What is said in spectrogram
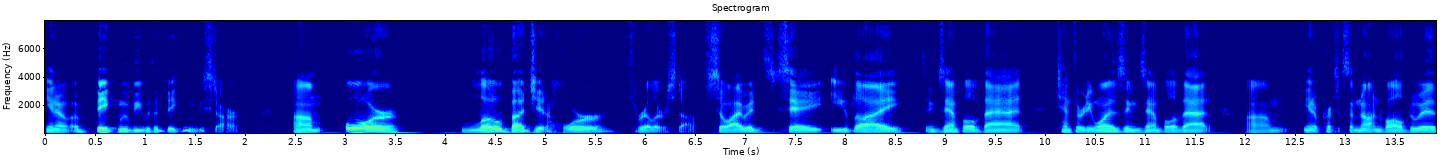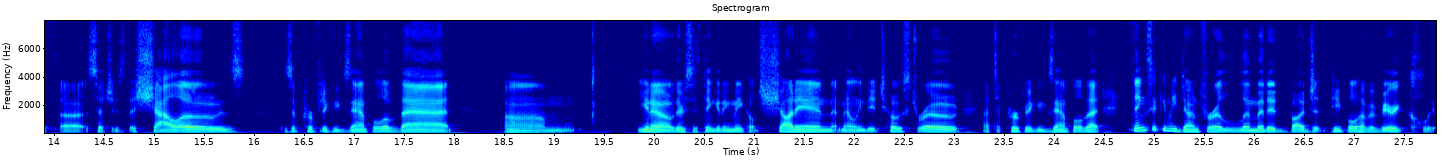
you know, a big movie with a big movie star, um, or low budget horror thriller stuff. So I would say Eli is an example of that. 1031 is an example of that. Um, you know, projects I'm not involved with, uh, such as The Shallows, is a perfect example of that. Um, you know, there's this thing getting made called Shut In that Melanie Toast wrote. That's a perfect example of that. Things that can be done for a limited budget. People have a very clear,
